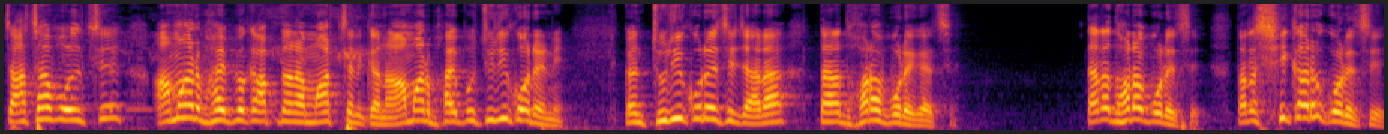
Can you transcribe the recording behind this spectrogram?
চাচা বলছে, আমার ভাইপোকে আপনারা মারছেন কেন? আমার ভাইপো চুরি করেনি। কারণ চুরি করেছে যারা, তারা ধরা পড়ে গেছে। তারা ধরা পড়েছে। তারা স্বীকারও করেছে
